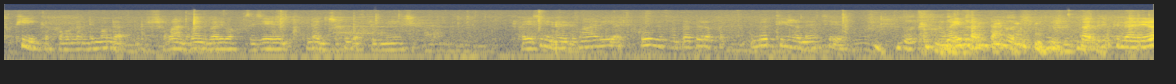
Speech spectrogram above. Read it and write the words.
tukiga akabona ndimo ndasha abandi abandi bari bakuze ndangije kwiga pirimeri akajya ashyira intego mpari ati kubivuga dore afata inoti y'ijana ya kera nkayifata padiri pinari rero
